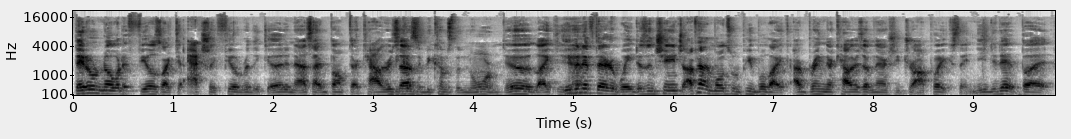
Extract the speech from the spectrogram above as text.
they don't know what it feels like to actually feel really good and as i bump their calories because up it becomes the norm. dude like even if their weight doesn't change i've had multiple people like i bring their calories up and they actually drop weight because they needed it but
